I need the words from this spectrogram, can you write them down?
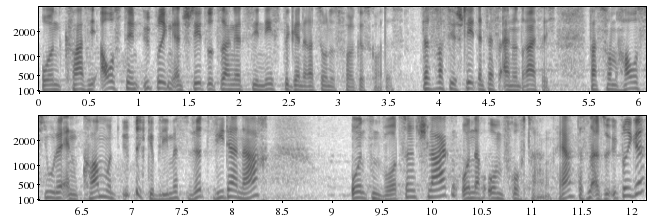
Und quasi aus den übrigen entsteht sozusagen jetzt die nächste Generation des Volkes Gottes. Das ist, was hier steht in Vers 31. Was vom Haus Jude entkommen und übrig geblieben ist, wird wieder nach unten Wurzeln schlagen und nach oben Frucht tragen. Ja, das sind also Übrige.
